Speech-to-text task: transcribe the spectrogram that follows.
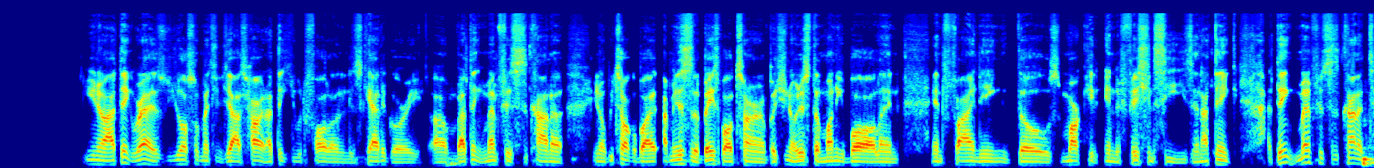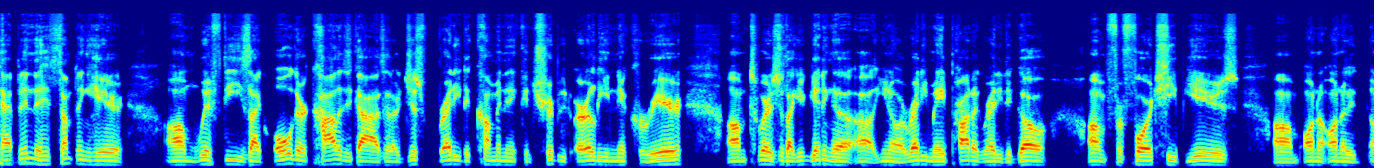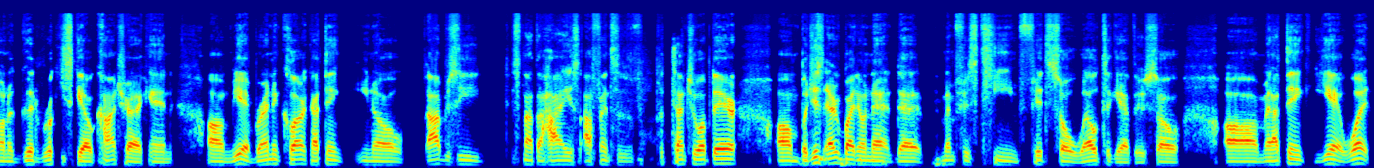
you know, I think Rez, you also mentioned Josh Hart. I think he would fall under this category. Um, but I think Memphis is kind of, you know, we talk about. I mean, this is a baseball term, but you know, just the money ball and and finding those market inefficiencies. And I think I think Memphis is kind of tapped into something here um, with these like older college guys that are just ready to come in and contribute early in their career, um, to where it's just like you're getting a, a you know a ready-made product ready to go um, for four cheap years um, on a on a on a good rookie scale contract. And um, yeah, Brandon Clarke, I think you know obviously it's not the highest offensive potential up there, um, but just everybody on that that Memphis team fits so well together. So, um, and I think yeah, what,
